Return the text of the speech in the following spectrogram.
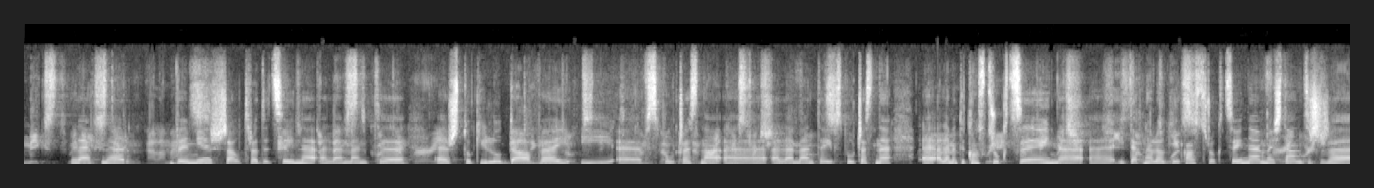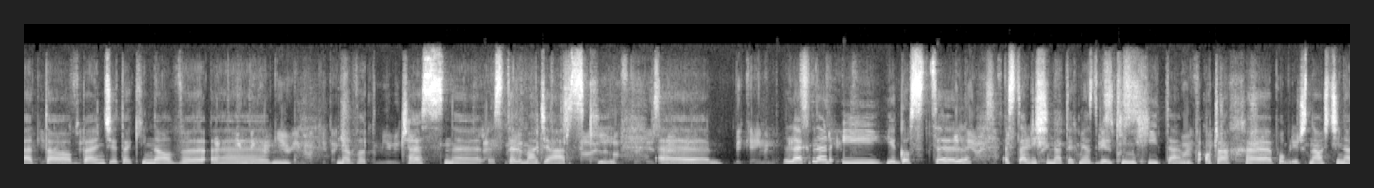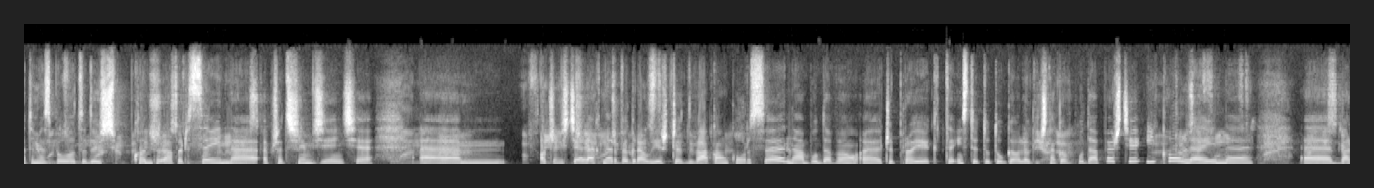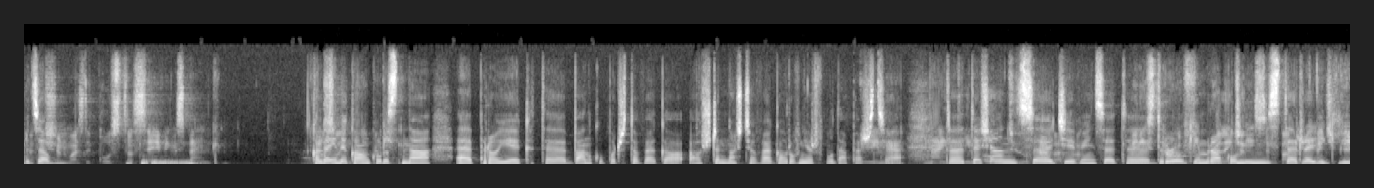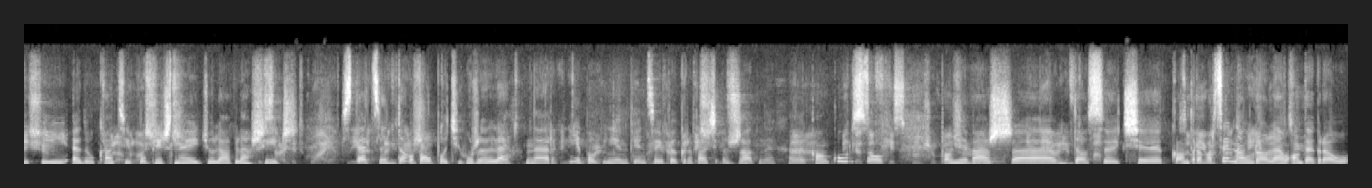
E, Lechner wymieszał tradycyjne elementy e, sztuki ludowej i e, współczesne e, elementy i współczesne elementy konstrukcyjne i technologie konstrukcyjne, myśląc, że to będzie taki nowy, nowoczesny styl madziarski. Lechner i jego styl stali się natychmiast wielkim hitem w oczach publiczności, natomiast było to dość kontrowersyjne przedsięwzięcie. Um, oczywiście Lechner wygrał jeszcze dwa konkursy na budowę e, czy projekt Instytutu Geologicznego w Budapeszcie i kolejny e, bardzo Kolejny konkurs na e, projekt Banku Pocztowego Oszczędnościowego również w Budapeszcie. W 1902 roku minister religii i edukacji publicznej Dziula Vlasic zdecydował po cichu, że Lechner nie powinien więcej wygrywać żadnych e, konkursów, ponieważ e, dosyć kontrowersyjną rolę odegrał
